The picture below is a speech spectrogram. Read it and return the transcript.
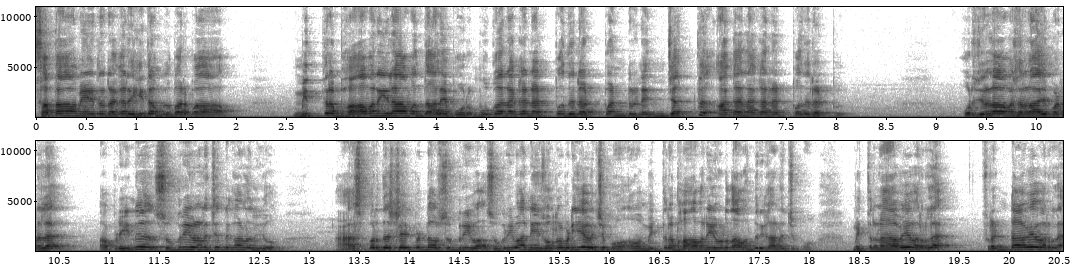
சதாமேத நகரஹிதம் பர்பா மித்திர பாவனையெல்லாம் வந்தாலே போரும் முகநக நட்பது நட்பன்று நெஞ்சத்து அகநக நட்பது நட்பு ஒரிஜினலாக அவன் சரணாகி பண்ணலை அப்படின்னு சுக்ரீவன் நினச்சிட்டு இல்லையோ as per the statement of Sugreeva Sugreeva நீ சொல்கிறபடியே வச்சுப்போம் அவன் மித்திர பாவனையோடு தான் வந்திருக்கான்னு வச்சுப்போம் மித்திரனாவே வரல ஃப்ரெண்டாகவே வரல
